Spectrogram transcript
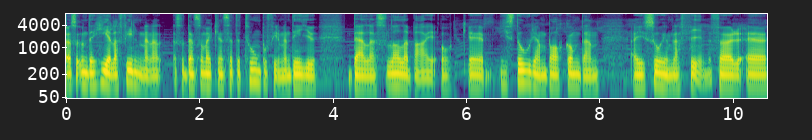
alltså under hela filmen, alltså den som verkligen sätter ton på filmen det är ju Bellas Lullaby och eh, historien bakom den är ju så himla fin. För eh,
